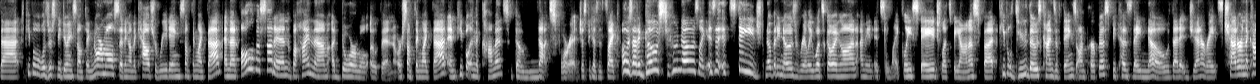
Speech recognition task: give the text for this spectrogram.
that people will just be doing something normal, sitting on the couch, reading, something like that. And then all of a sudden, behind them, a door will open or something like that. And people in the comments go nuts for it just because it's like, oh, is that a ghost? Who knows? Like, is it, it's staged? Nobody knows really what's going on. I mean, it's likely staged, let's be honest, but people do those kinds of things on purpose because they know that it generates chatter in the comments,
